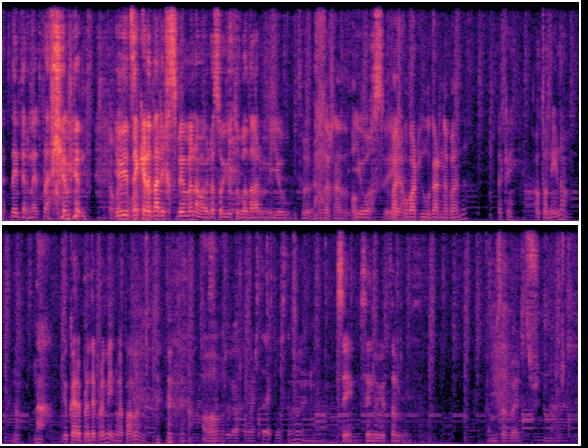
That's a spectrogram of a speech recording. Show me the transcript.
da internet praticamente. Então Eu ia dizer que era dar e receber, mas não, era só o YouTube a dar-me e eu, E tu não dás nada de e volta. eu a receber. Vais roubar-lhe lugar na banda? A quem? Ao Tony? Não, não. Não. Eu quero aprender para mim, não é para a banda. Oh, Sempre jogava mais teclas também. não é? Sim, sem dúvida também. estamos abertos a novas coisas.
